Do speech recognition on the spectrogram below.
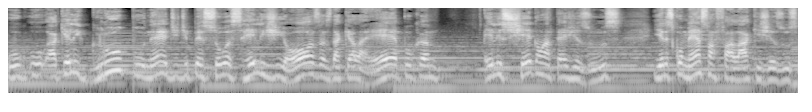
o, o, aquele grupo né, de, de pessoas religiosas daquela época, eles chegam até Jesus e eles começam a falar que Jesus.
